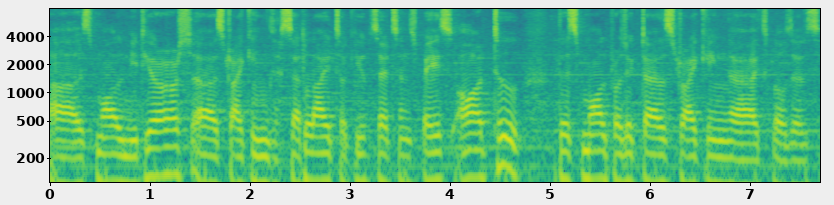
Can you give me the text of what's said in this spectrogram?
uh, small meteors striking satellites or CubeSats in space or to the small projectiles striking explosives.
